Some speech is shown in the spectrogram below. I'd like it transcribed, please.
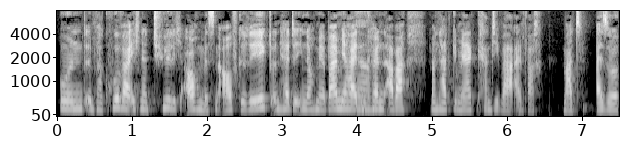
und im Parcours war ich natürlich auch ein bisschen aufgeregt und hätte ihn noch mehr bei mir halten ja. können. Aber man hat gemerkt, Kanti war einfach matt. Also,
